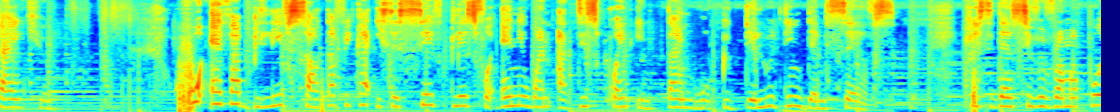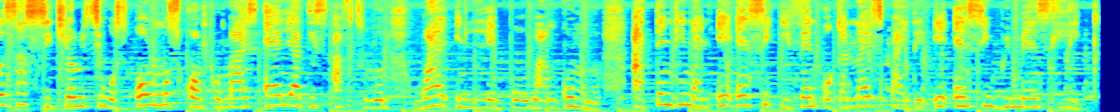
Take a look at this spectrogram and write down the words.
Thank you. Whoever believes South Africa is a safe place for anyone at this point in time will be deluding themselves. President Cyril Ramaphosa's security was almost compromised earlier this afternoon while in Lebowakgomo attending an ANC event organized by the ANC Women's League.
